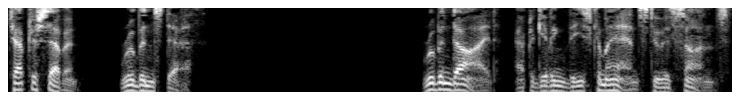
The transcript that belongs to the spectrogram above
Chapter 7 Reuben's Death. Reuben died after giving these commands to his sons,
